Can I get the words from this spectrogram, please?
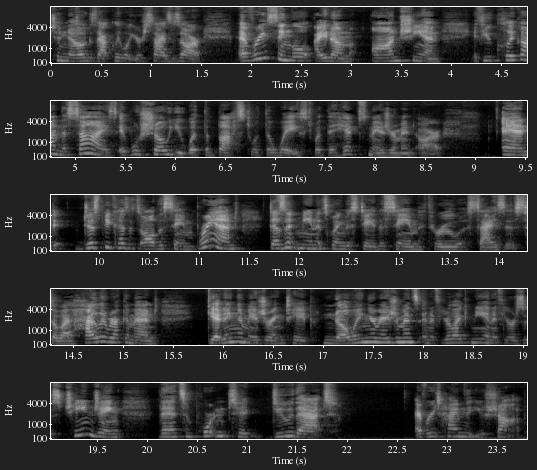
to know exactly what your sizes are. Every single item on Shein, if you click on the size, it will show you what the bust, what the waist, what the hips measurement are. And just because it's all the same brand doesn't mean it's going to stay the same through sizes. So I highly recommend getting a measuring tape, knowing your measurements, and if you're like me and if yours is changing, then it's important to do that every time that you shop.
